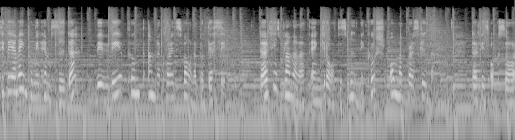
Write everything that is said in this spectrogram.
Titta gärna in på min hemsida www.annakarinsvana.se. Där finns bland annat en gratis minikurs om att börja skriva. Där finns också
